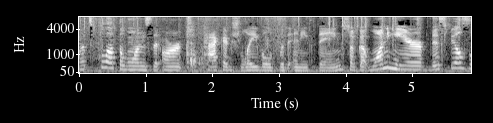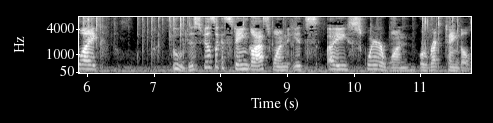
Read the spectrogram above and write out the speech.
Let's pull out the ones that aren't packaged labeled with anything. So I've got one here. This feels like, ooh, this feels like a stained glass one. It's a square one or rectangle.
